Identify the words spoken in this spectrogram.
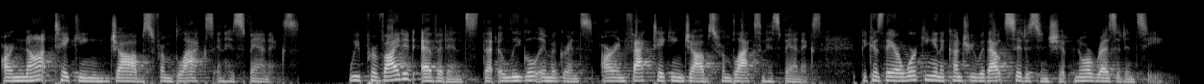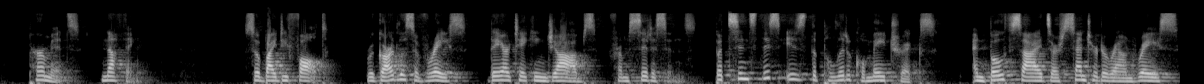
are not taking jobs from blacks and Hispanics. We provided evidence that illegal immigrants are in fact taking jobs from blacks and Hispanics because they are working in a country without citizenship nor residency, permits, nothing. So by default, Regardless of race, they are taking jobs from citizens. But since this is the political matrix, and both sides are centered around race,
